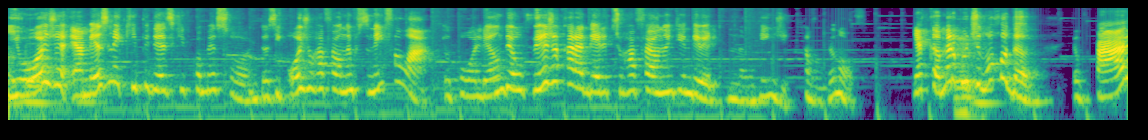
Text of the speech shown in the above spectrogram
E hoje é a mesma equipe desde que começou. Então, assim, hoje o Rafael não precisa nem falar. Eu tô olhando eu vejo a cara dele se o Rafael não entendeu. Ele, não entendi. Então vamos de novo. E a câmera uhum. continua rodando. Eu paro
